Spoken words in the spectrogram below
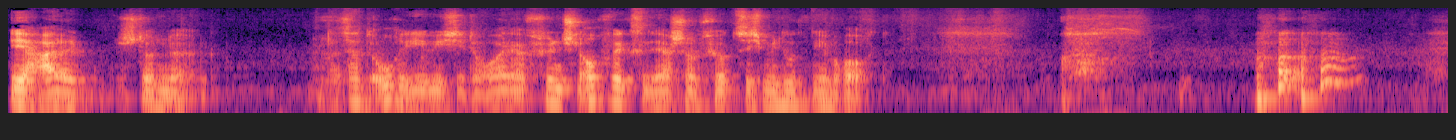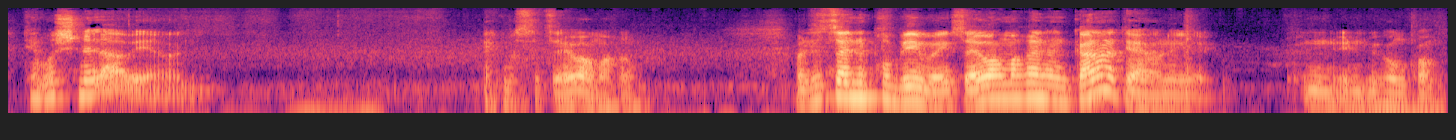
Ja, Stunde. Das hat auch ewig gedauert. Er für den Schlauchwechsel ja schon 40 Minuten gebraucht. Der muss schneller werden. Ich muss das selber machen. Und das ist sein Problem. Wenn ich es selber mache, dann kann er ja nicht in, in Übung kommen.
